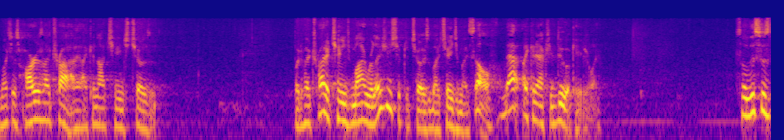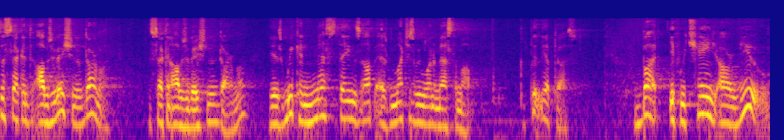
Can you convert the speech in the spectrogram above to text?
much as hard as I try, I cannot change Chozen. But if I try to change my relationship to Chozen by changing myself, that I can actually do occasionally. So this is the second observation of Dharma. The second observation of Dharma is we can mess things up as much as we want to mess them up. Completely up to us. But if we change our view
